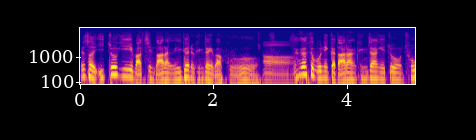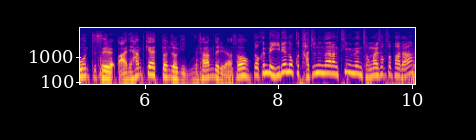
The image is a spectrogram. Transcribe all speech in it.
그래서 이쪽이 마침 나랑 의견이 굉장히 맞고 어. 생각해 보니까 나랑 굉장히 좀 좋은 뜻을 많이 함께했던 적이 있는 사람들이라서 너 근데 이래놓고 다주 누나랑 팀이면 정말 섭섭하다.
